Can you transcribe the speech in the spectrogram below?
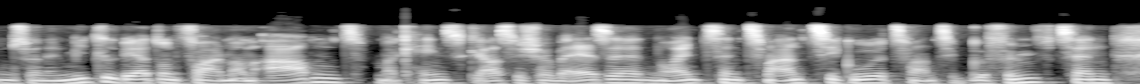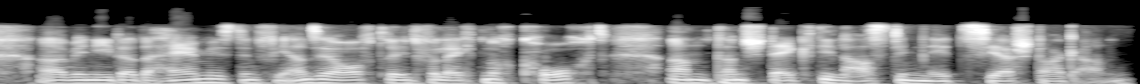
in so einen Mittelwert und vor allem am Abend, man kennt es klassischerweise, 19, 20 Uhr, 20 Uhr 15, äh, wenn jeder daheim ist, den Fernseher auftritt, vielleicht noch kocht, ähm, dann steigt die Last im Netz sehr stark an.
